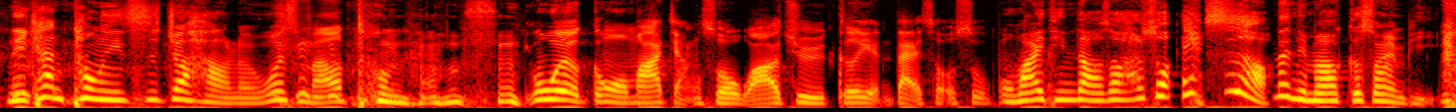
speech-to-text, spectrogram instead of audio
你看痛一次就好了，为什么要痛两次？” 我有跟我妈讲说我要去割眼袋手术，我妈一听到说，她说：“哎，是哦，那你们要割双眼皮？”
